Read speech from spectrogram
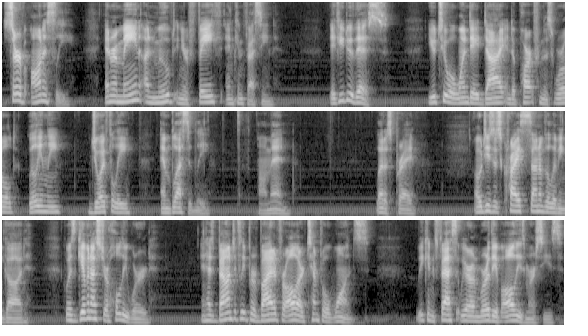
serve honestly, and remain unmoved in your faith and confessing. If you do this, you too will one day die and depart from this world willingly, joyfully, and blessedly. Amen. Let us pray. O Jesus Christ, Son of the living God, who has given us your holy word and has bountifully provided for all our temporal wants, we confess that we are unworthy of all these mercies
